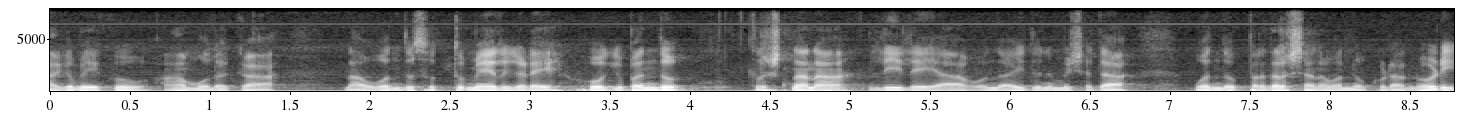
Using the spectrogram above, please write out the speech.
ಆಗಬೇಕು. ಆ ಮೂಲಕ ನಾವು ಒಂದು ಸುತ್ತು ಮೇಲುಗಡೆ ಹೋಗಿ ಬಂದು ಕೃಷ್ಣನ ಲೀಲೆಯ ಒಂದು ಐದು ನಿಮಿಷದ ಒಂದು ಪ್ರದರ್ಶನವನ್ನು ಕೂಡ ನೋಡಿ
